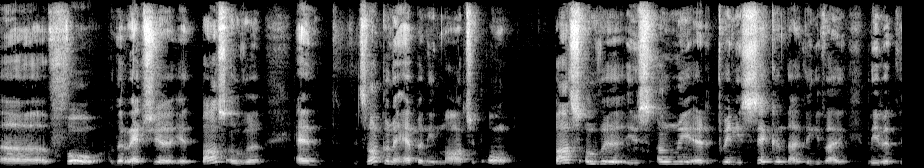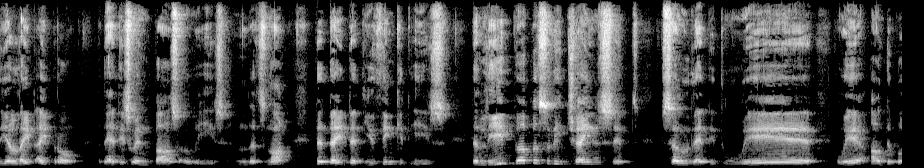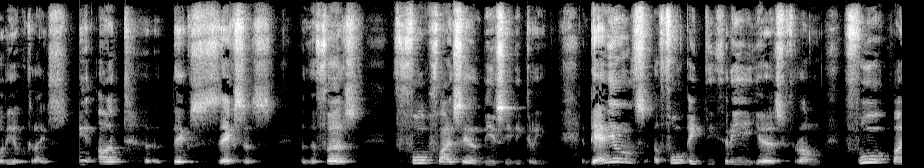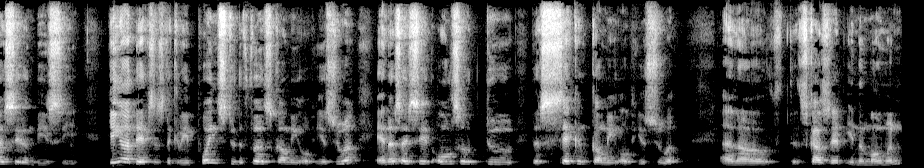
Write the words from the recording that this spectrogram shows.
uh, for the rapture at Passover, and it's not going to happen in March at all. Passover is only at the 22nd, I think, if I leave it the late April. That is when Passover is. And not the date that you think it is the lead purposely changed it so that it wear, wear out the body of Christ. Artaxerxes uh, the first 457 BC decree. Daniel's uh, 483 years from 457 BC. King Artaxerxes' decree points to the first coming of Yeshua and as I said also to the second coming of Yeshua. And I'll discuss that in a moment.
